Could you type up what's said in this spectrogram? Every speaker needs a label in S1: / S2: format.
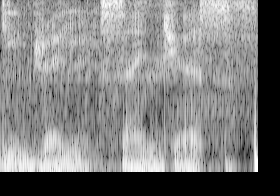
S1: DJ
S2: Sánchez.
